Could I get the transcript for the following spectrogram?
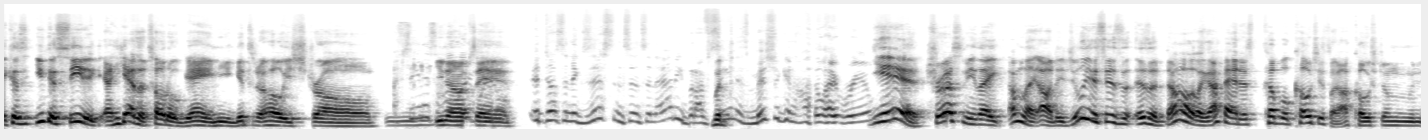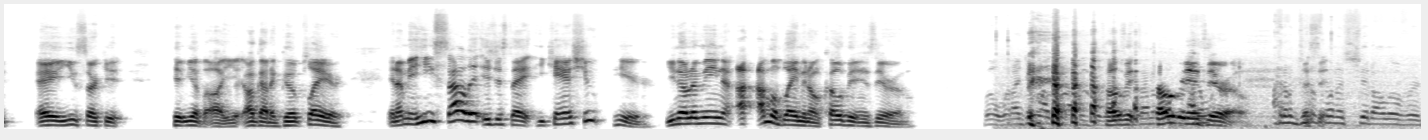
Because you can see that he has a total game. He can get to the hole. He's strong. Mm. You know what I'm saying? It doesn't exist in Cincinnati, but I've But- seen his Michigan highlight reel. Yeah, trust me. Like I'm like, oh, DeJulius is is a dog. Like I've had a couple coaches. Like I coached him when AAU circuit hit me up. Oh, y'all got a good player. And I mean, he's solid. It's just that he can't shoot here. You know what I mean? I, I'm gonna blame it on COVID and zero. Well, what I do like about DeJulius, COVID, 'cause I don't- COVID and zero. I don't just want to shit all over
